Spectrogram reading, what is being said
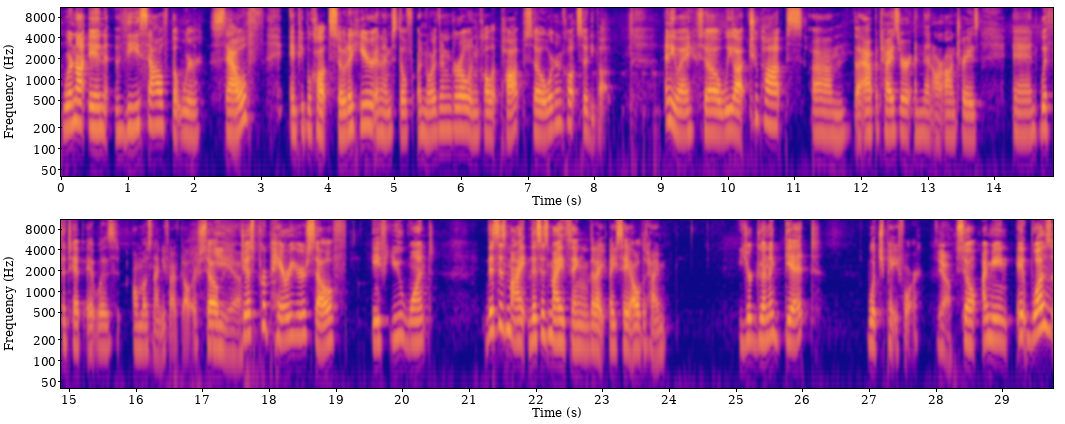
we're not in the South, but we're South, and people call it soda here, and I'm still a Northern girl and call it pop, so we're gonna call it sody pop. Anyway, so we got two pops, um, the appetizer, and then our entrees, and with the tip, it was almost ninety five dollars. So Yeah. just prepare yourself if you want. This is my this is my thing that I, I say all the time you're gonna get what you pay for. Yeah. So I mean, it was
